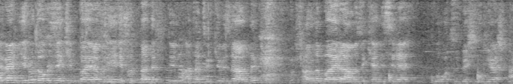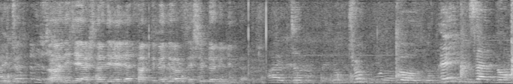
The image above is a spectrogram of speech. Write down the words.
Efendim 29 Ekim bayramını yeni kutladık. Dün Atatürk'ümüzü aldık. Şanlı bayrağımızı kendisine bu 35. yaş gününde daha nice yaşlar dileğiyle takdim ediyoruz eşimle birlikte. Ay canım benim çok mutlu oldum. En güzel doğum oldu.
